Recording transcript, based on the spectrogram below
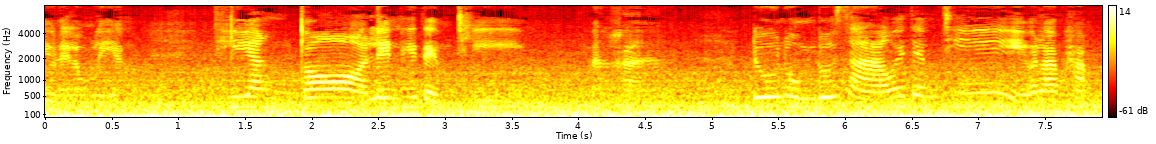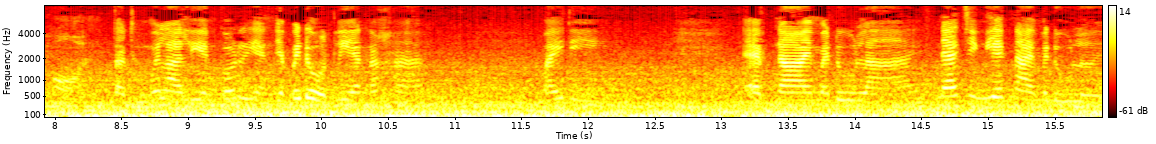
อยู่ในโรงเรียน เที่ยงก็เล่นให้เต็มที่นะคะ ดูหนุ่มดูสาวให้เต็มที่เวลาพักผ่อน แต่ถึงเวลาเรียนก็เรียนอย่าไปโดดเรียนนะคะ ไม่ดี แอบนายมาดูไลฟ์แน่จริงเรียกนายมาดูเลย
